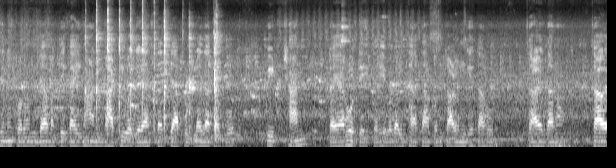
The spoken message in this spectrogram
जेणेकरून त्यामध्ये काही घाण गाठी वगैरे असतात त्या फुटल्या जातात व पीठ छान तयार होते. तर हे बघा इथं आता आपण चाळून घेत आहोत. चाळताना चाळ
